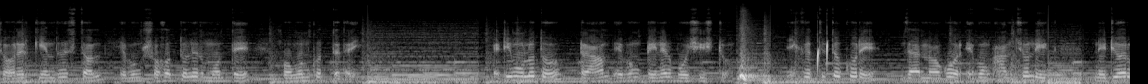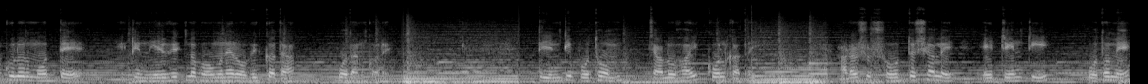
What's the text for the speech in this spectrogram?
শহরের কেন্দ্রস্থল এবং শহরতলের মধ্যে ভ্রমণ করতে দেয়। এটি মূলত ট্রাম এবং ট্রেনের বৈশিষ্ট্য। একত্রিত করে যা নগর এবং আঞ্চলিক নেটওয়ার্কগুলোর মধ্যে একটি নির্বিঘ্ন ভ্রমণের অভিজ্ঞতা প্রদান করে। ট্রেনটি প্রথম চালু হয় কলকাতায়। আঠারোশো সত্তর সালে এই ট্রেনটি প্রথমে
